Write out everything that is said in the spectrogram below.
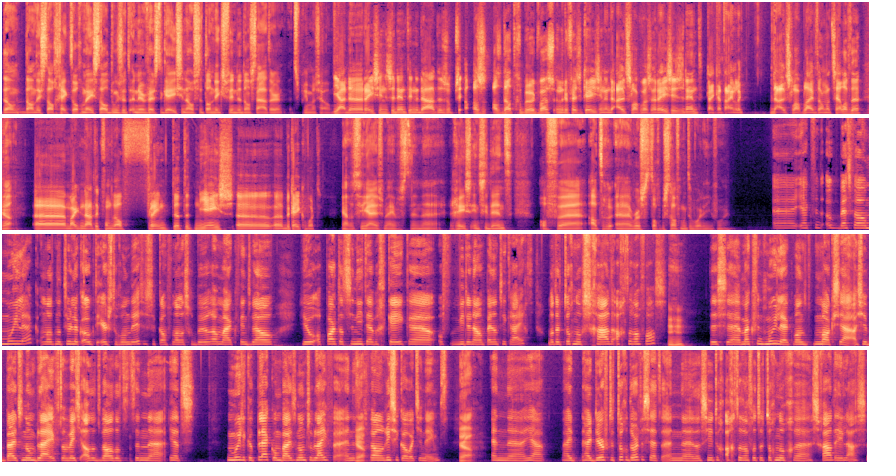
dan, dan, is het al gek, toch? Meestal doen ze het een investigation. Als ze het dan niks vinden, dan staat er... Het is prima zo. Ja, de race-incident inderdaad. Dus op, als, als dat gebeurd was, een investigation... en de uitslag was een race-incident... Kijk, uiteindelijk, de uitslag blijft dan hetzelfde. Ja. Uh, maar inderdaad, ik vond het wel vreemd dat het niet eens uh, uh, bekeken wordt. Ja, wat vind jij eens mee? Was het een race-incident? Of had Russell toch bestraft moeten worden hiervoor? Uh, ja, ik vind het ook best wel moeilijk. Omdat het natuurlijk ook de eerste ronde is. Dus er kan van alles gebeuren. Maar ik vind wel heel apart dat ze niet hebben gekeken of wie er nou een penalty krijgt. Omdat er toch nog schade achteraf was. Mm -hmm. Dus, uh, maar ik vind het moeilijk. Want Max, ja, als je buitenom blijft, dan weet je altijd wel dat het een, uh, ja, het is een moeilijke plek om buitenom te blijven. En het ja. is wel een risico wat je neemt. Ja. En ja, hij, hij durfde toch door te zetten. En dan zie je toch achteraf dat er toch nog schade helaas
